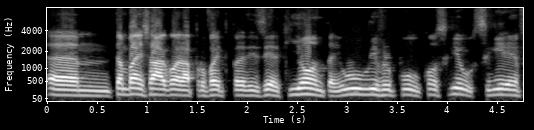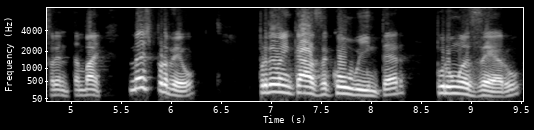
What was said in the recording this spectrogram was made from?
Um, também já agora aproveito para dizer que ontem o Liverpool conseguiu seguir em frente também, mas perdeu. Perdeu em casa com o Inter por 1 a 0.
